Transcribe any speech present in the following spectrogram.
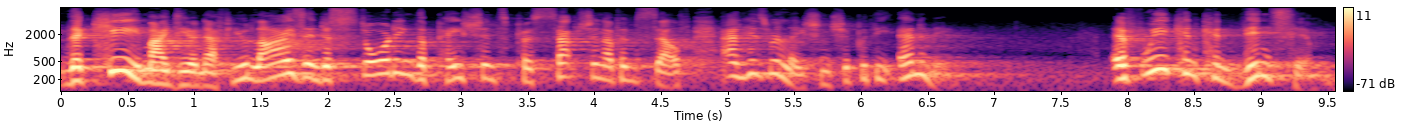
The key, my dear nephew, lies in distorting the patient's perception of himself and his relationship with the enemy. If we can convince him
